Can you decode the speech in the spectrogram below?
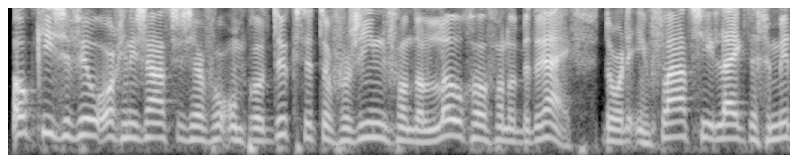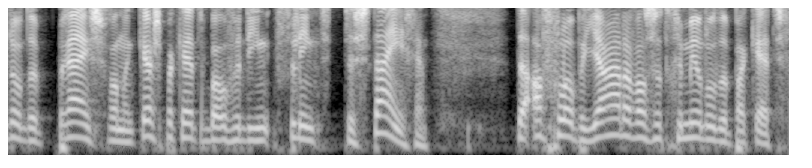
Ook kiezen veel organisaties ervoor om producten te voorzien van de logo van het bedrijf. Door de inflatie lijkt de gemiddelde prijs van een kerstpakket bovendien flink te stijgen. De afgelopen jaren was het gemiddelde pakket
